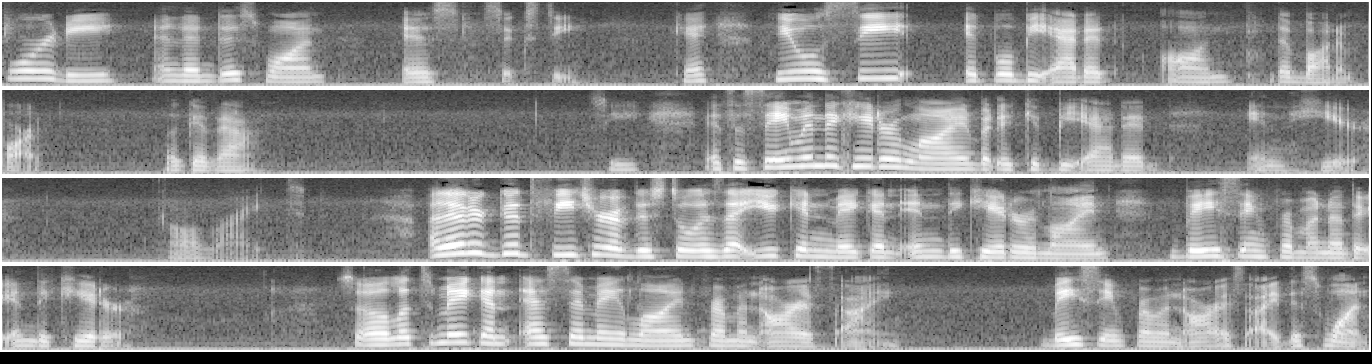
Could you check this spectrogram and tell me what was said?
40 and then this one is 60. Okay, you will see it will be added on the bottom part. Look at that. See, it's the same indicator line, but it could be added in here. All right. Another good feature of this tool is that you can make an indicator line basing from another indicator. So let's make an SMA line from an RSI. Basing from an RSI, this one.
